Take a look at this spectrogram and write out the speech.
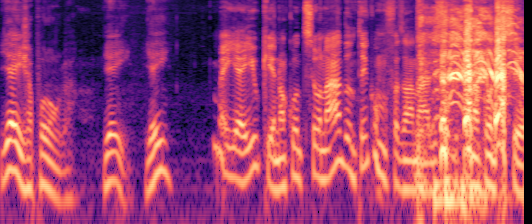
E aí, Japoronga? E aí? E aí? Mas e aí o que? Não aconteceu nada? Não tem como fazer uma análise do que não aconteceu.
